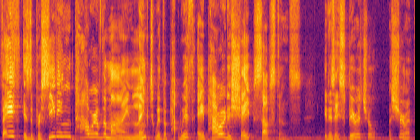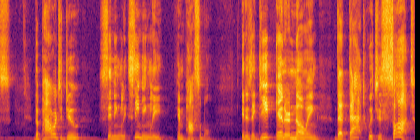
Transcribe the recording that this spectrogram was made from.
Faith is the perceiving power of the mind linked with, the, with a power to shape substance. It is a spiritual assurance, the power to do seemingly, seemingly impossible. It is a deep inner knowing that that which is sought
